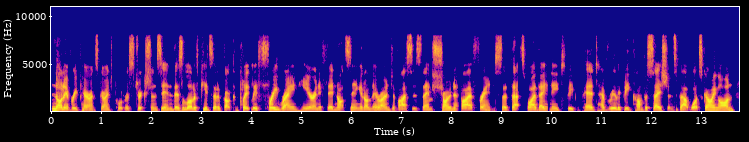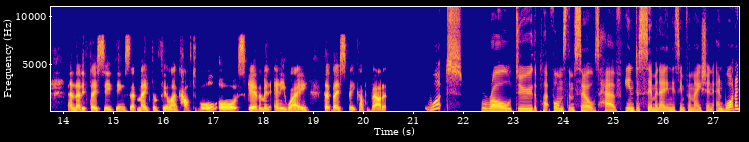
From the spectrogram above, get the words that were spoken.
not every parent's going to put restrictions in. There's a lot of kids that have got completely free rein here, and if they're not seeing it on their own devices, they're shown it by a friend. So that's why they need to be prepared to have really big conversations about what's going on, and that if they see things that make them feel uncomfortable or scare them in any way, that they speak up about it. What role do the platforms themselves have in disseminating this information? And what are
